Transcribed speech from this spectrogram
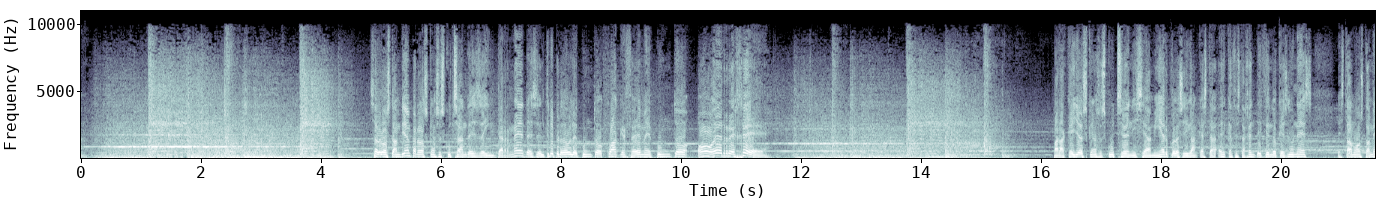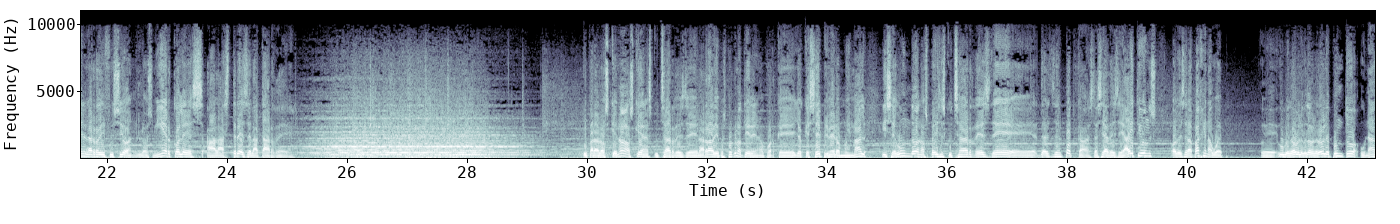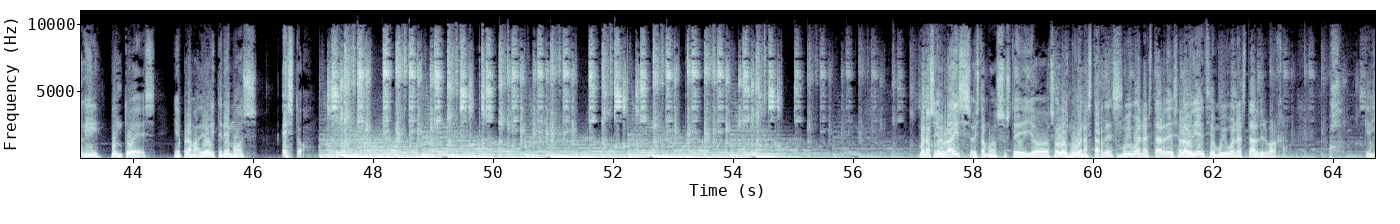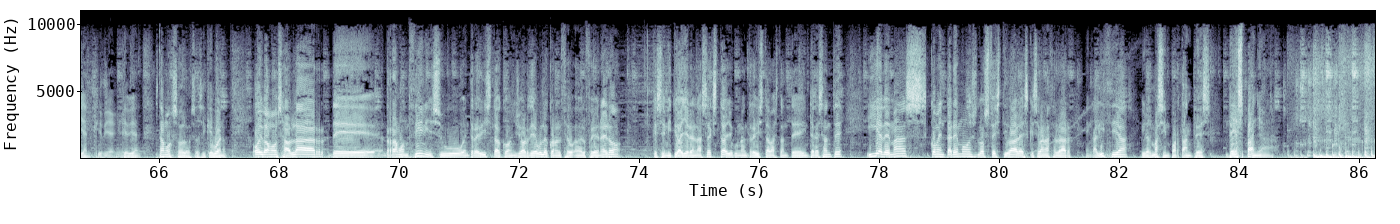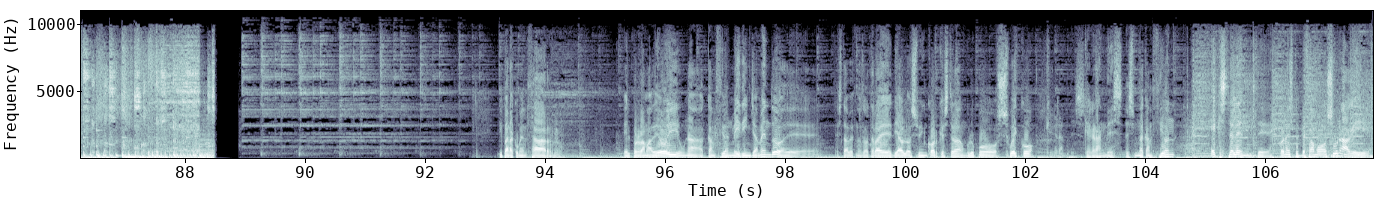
Saludos también para los que nos escuchan desde internet, desde el www.quackfm.org. Para aquellos que nos escuchen y sea miércoles y digan eh, que hace esta gente diciendo que es lunes, estamos también en la redifusión los miércoles a las 3 de la tarde. Y para los que no nos quieren escuchar desde la radio, pues porque no tienen o porque yo que sé, primero muy mal y segundo nos podéis escuchar desde, desde el podcast, ya sea desde iTunes o desde la página web eh, www.unagi.es. Y el programa de hoy tenemos esto. Bueno, señor Bryce, hoy estamos usted y yo solos. Muy buenas tardes. Muy buenas tardes a la audiencia, muy buenas tardes, Borja. Qué bien, Qué bien, ¿eh? qué bien. Estamos solos, así que bueno. Hoy vamos a hablar de Ramoncín y su entrevista con Jordi Eule, con el, fe- el Feonero, que se emitió ayer en la Sexta, yo con una entrevista bastante interesante. Y además comentaremos los festivales que se van a celebrar en Galicia y los más importantes de España. Y para comenzar el programa de hoy, una canción Made in Yamendo. eh, esta vez nos la trae Diablo Swing Orchestra, un grupo sueco. Qué grandes. Qué grandes. Es una canción excelente. Con esto empezamos Unagi.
